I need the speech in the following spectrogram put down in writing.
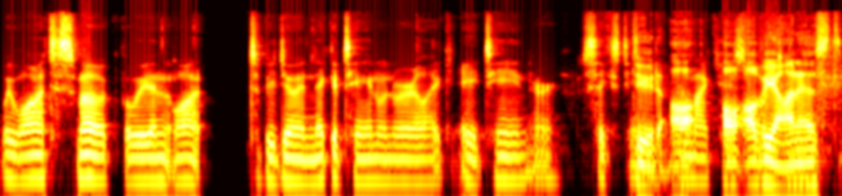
we wanted to smoke, but we didn't want to be doing nicotine when we were like 18 or 16. Dude, I'll, case, I'll, I'll be honest.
